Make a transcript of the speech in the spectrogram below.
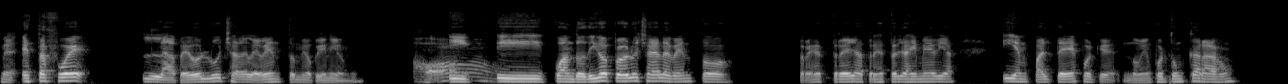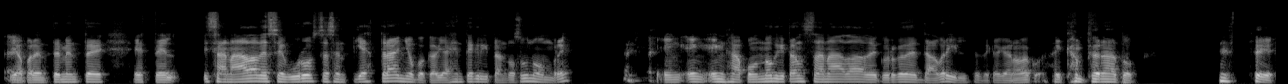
Mira, Esta fue la peor lucha del evento, en mi opinión. Y, Oh, y cuando digo peor lucha del evento, tres estrellas, tres estrellas y media, y en parte es porque no me importa un carajo, y eh, aparentemente este, Sanada de seguro se sentía extraño porque había gente gritando su nombre. En, en, en Japón no gritan Sanada de, creo que desde abril, desde que ganó el campeonato. Este,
